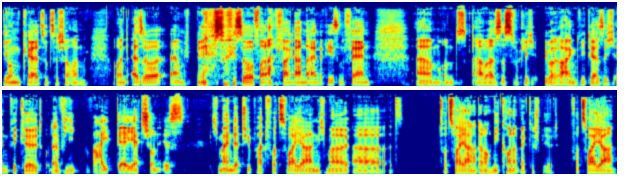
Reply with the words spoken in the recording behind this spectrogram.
jungen Kerl zuzuschauen. Und also, ähm, ich bin sowieso von Anfang an ein Riesenfan. Ähm, und aber es ist wirklich überragend, wie der sich entwickelt oder wie weit der jetzt schon ist. Ich meine, der Typ hat vor zwei Jahren nicht mal, äh, vor zwei Jahren hat er noch nie Cornerback gespielt. Vor zwei Jahren.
